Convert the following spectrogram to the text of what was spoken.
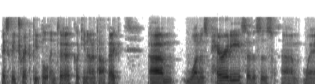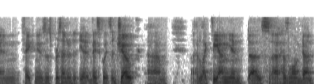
basically trick people into clicking on a topic. Um, one was parody, so this is um, when fake news is presented, it, basically it's a joke, um, like The Onion does, uh, has long done,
